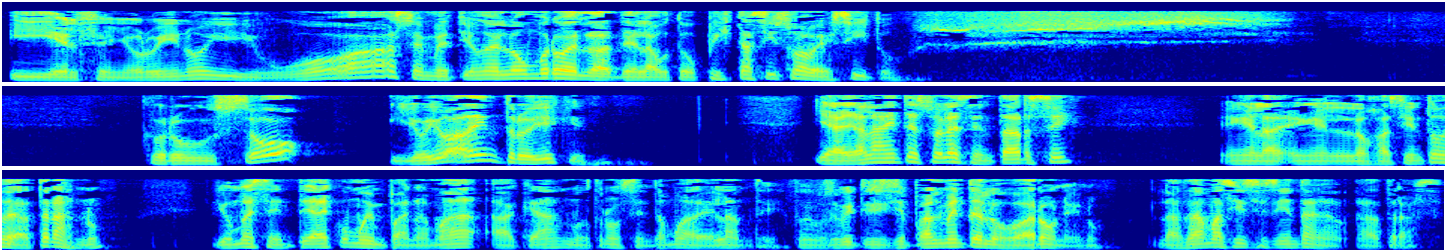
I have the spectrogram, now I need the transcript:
Y el señor vino y ¡wow! se metió en el hombro de la, de la autopista así suavecito. Cruzó y yo iba adentro y es que... Y allá la gente suele sentarse en, el, en los asientos de atrás, ¿no? yo me senté como en Panamá, acá nosotros nos sentamos adelante, pues, principalmente los varones, ¿no? Las damas sí se sientan atrás,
